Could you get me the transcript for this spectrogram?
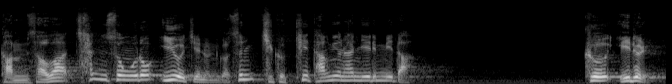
감사와 찬송으로 이어지는 것은 지극히 당연한 일입니다. 그 일을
